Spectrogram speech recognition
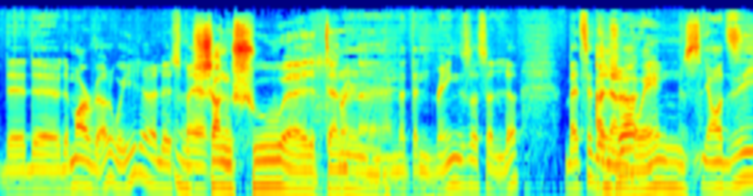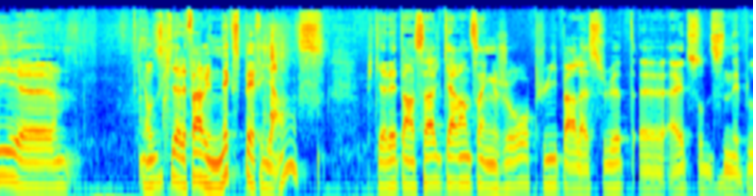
de, de, de Marvel, oui, là, le super... Shang-Chu, euh, Ten, euh, euh, Ten Rings, là, celle-là. Ben, tu sais, déjà, Wings. ils ont dit, euh, ils ont dit qu'ils allaient faire une expérience, puis qu'elle allait être en salle 45 jours, puis par la suite euh, être sur Disney+. Plus.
